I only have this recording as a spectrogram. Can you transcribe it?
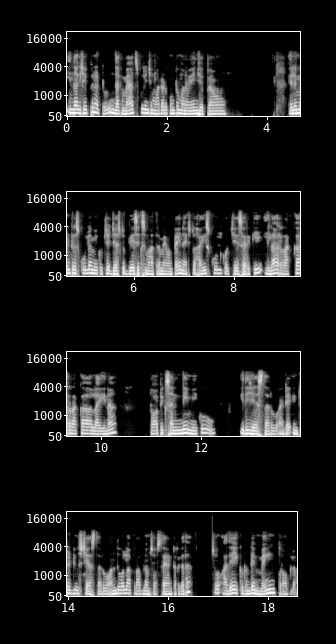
ఇందాక చెప్పినట్టు ఇందాక మ్యాథ్స్ గురించి మాట్లాడుకుంటూ మనం ఏం చెప్పాము ఎలిమెంటరీ స్కూల్లో మీకు వచ్చే జస్ట్ బేసిక్స్ మాత్రమే ఉంటాయి. నెక్స్ట్ హై స్కూల్కి వచ్చేసరికి ఇలా రకరకాలైన టాపిక్స్ అన్నీ మీకు ఇది చేస్తారు అంటే ఇంట్రడ్యూస్ చేస్తారు. అందువల్ల ప్రాబ్లమ్స్ వస్తాయి అంటారు కదా. సో అదే ఇక్కడ ఉండే మెయిన్ ప్రాబ్లం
